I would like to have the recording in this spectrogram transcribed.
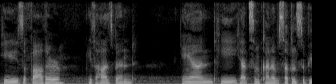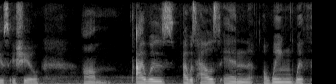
he's a father, he's a husband, and he had some kind of substance abuse issue. Um, I was I was housed in a wing with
